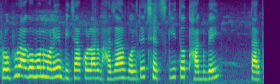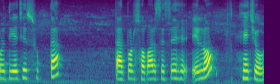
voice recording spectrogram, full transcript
প্রভুর আগমন মনে বিচা কলার ভাজা বলতে ছেঁচকি তো থাকবেই। তারপর দিয়েছে শুক্তা। তারপর সবার শেষে এলো হেঁচড়।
